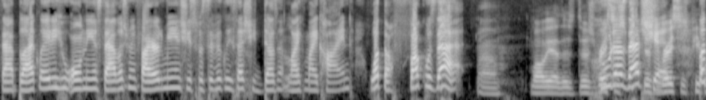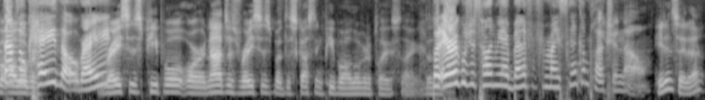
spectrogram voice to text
That black lady who owned the establishment fired me, and she specifically said she doesn't like my kind. What the fuck was that? Oh, well, yeah. There's there's Who racist, does that there's shit? racist people But that's okay though, right? Racist people, or not just racist, but disgusting people all over the place. Like, But Eric was just telling me I benefit from my skin complexion, though. he didn't say that.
